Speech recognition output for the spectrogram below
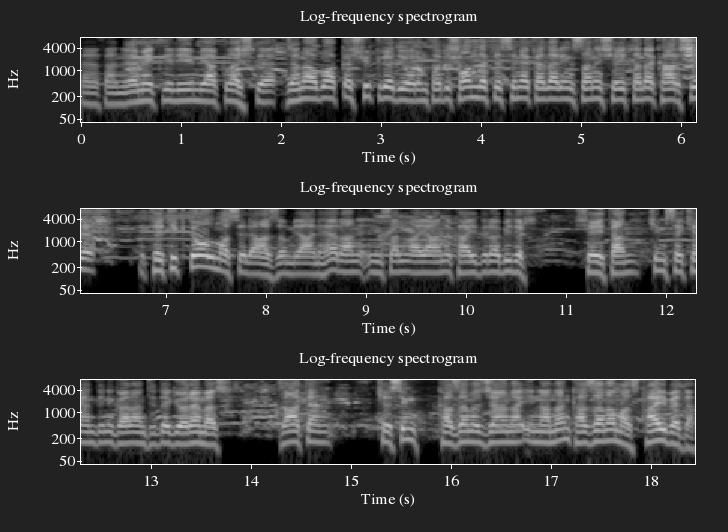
Efendim emekliliğim yaklaştı. Cenab-ı Hakk'a şükrediyorum. Tabii son nefesine kadar insanın şeytana karşı tetikte olması lazım. Yani her an insanın ayağını kaydırabilir şeytan. Kimse kendini garantide göremez. Zaten kesin kazanacağına inanan kazanamaz, kaybeder.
